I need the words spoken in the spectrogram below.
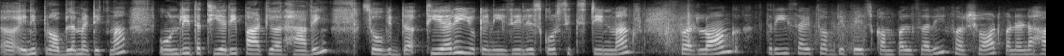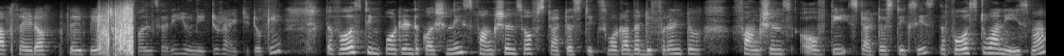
uh, any problematic ma only the theory part you are having. So with the theory you can easily score 16 marks. For long three sides of the page compulsory. For short one and a half side of the page compulsory. You need to write it okay? The first important question is functions of statistics. What are the different uh, functions of the statistics is? The first one is ma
